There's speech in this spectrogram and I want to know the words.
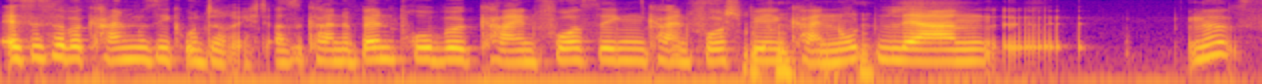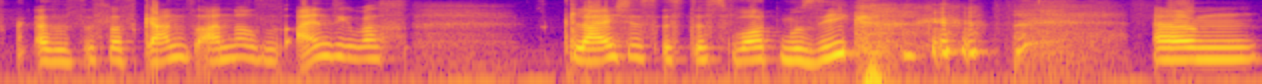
Es ist aber kein Musikunterricht, also keine Bandprobe, kein Vorsingen, kein Vorspielen, kein Notenlernen. Äh, ne? Also es ist was ganz anderes. Das Einzige, was Gleiches ist das Wort Musik. ähm,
